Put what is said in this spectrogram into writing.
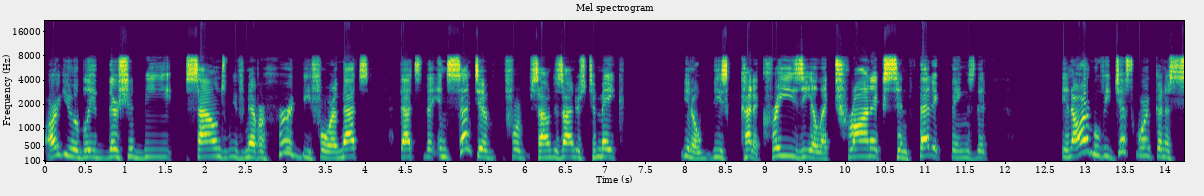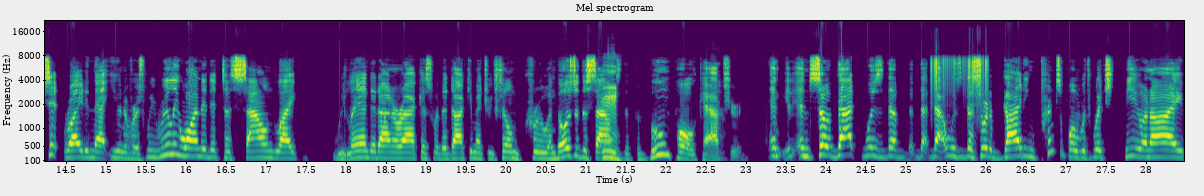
arguably there should be sounds we've never heard before, and that's that's the incentive for sound designers to make you know these kind of crazy electronic synthetic things that in our movie just weren't going to sit right in that universe. We really wanted it to sound like we landed on Arrakis with a documentary film crew, and those are the sounds mm. that the boom pole captured. And, and so that was the that, that was the sort of guiding principle with which Theo and I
